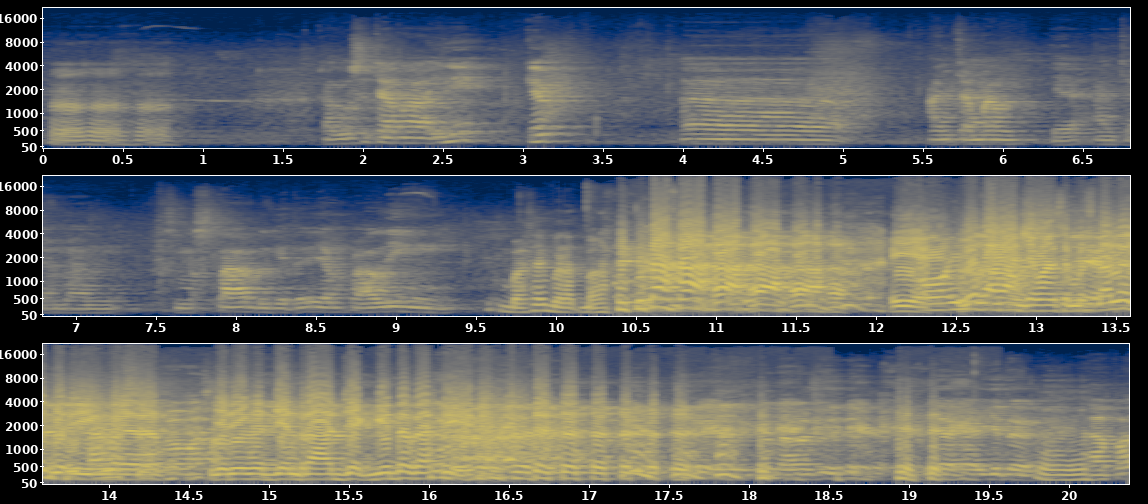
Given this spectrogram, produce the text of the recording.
Hahaha. Kalau secara ini Cap eh, ancaman ya, ancaman semesta begitu yang paling Bahasanya berat banget. Iya, Oh, lo kalau ancaman semesta lo jadi inget jadi inget General Jack gitu kali. ya kayak gitu. Apa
